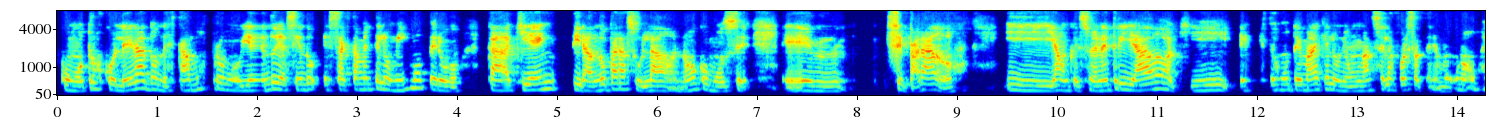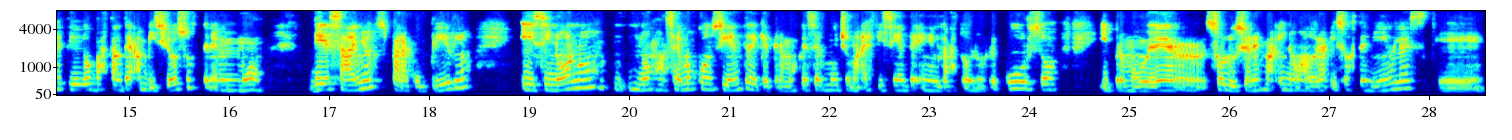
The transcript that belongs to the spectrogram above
con otros colegas donde estamos promoviendo y haciendo exactamente lo mismo, pero cada quien tirando para su lado, ¿no? Como se, eh, separado. Y aunque suene trillado, aquí este es un tema de que la unión hace la fuerza. Tenemos unos objetivos bastante ambiciosos, tenemos 10 años para cumplirlo y si no nos, nos hacemos conscientes de que tenemos que ser mucho más eficientes en el gasto de los recursos y promover soluciones más innovadoras y sostenibles, eh,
